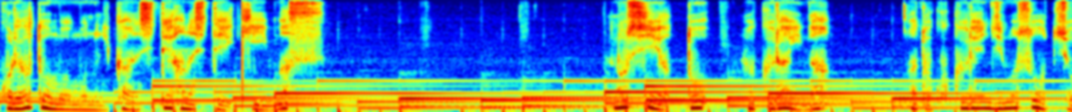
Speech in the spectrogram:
これはと思うものに関して話していきます。ロシアとウクライナ、あと国連事務総長、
